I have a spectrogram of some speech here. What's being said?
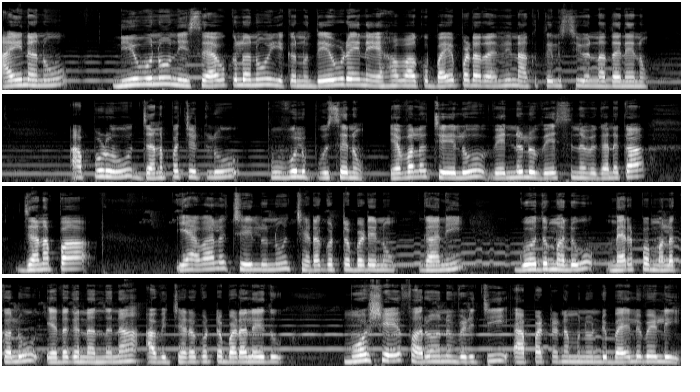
అయినను నీవును నీ సేవకులను ఇకను దేవుడైన యహవాకు భయపడరని నాకు తెలిసి ఉన్నదనేను. అప్పుడు జనప చెట్లు పువ్వులు పూసెను. ఎవల చేలు వెన్నులు వేసినవి గనుక జనప యవల చేలును చెడగొట్టబడెను. గాని గోధుమలు మెరప మొలకలు ఎదగనందున అవి చెడగొట్టబడలేదు. మోషే ఫరోను విడిచి ఆ పట్టణము నుండి బయలువెళ్ళి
